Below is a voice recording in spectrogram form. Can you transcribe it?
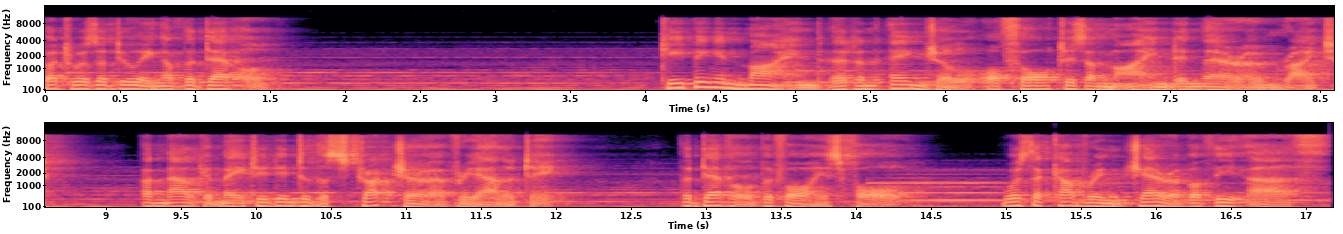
but was a doing of the devil keeping in mind that an angel or thought is a mind in their own right, amalgamated into the structure of reality. The devil before his fall was the covering cherub of the earth,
